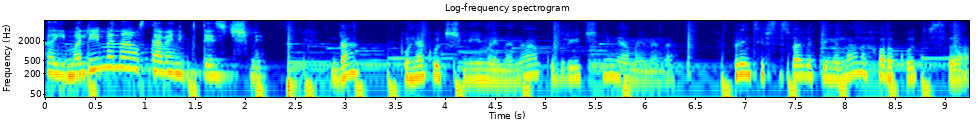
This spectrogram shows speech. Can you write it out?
А има ли имена оставени по тези чешми? Да, по някои чешми има имена, по други чешми няма имена. Принцип се слагат имена на хора, които са,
